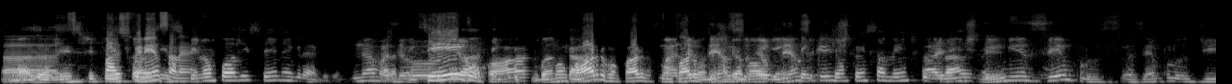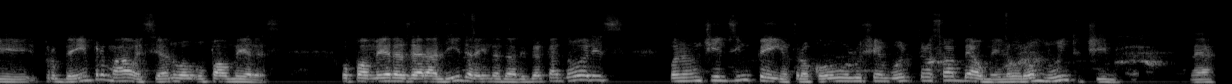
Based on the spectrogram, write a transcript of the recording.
mas Ah, as instituições faz diferença, né? não podem ser, né, Gregory? Não, mas eu. tem Sim, tem concordo, concordo, concordo, Mas concordo. eu penso- chama eu alguém, penso tem que que a ter um gente- pensamento por A trás. gente né? tem exemplos, exemplos de pro bem e pro mal. Esse ano o o Palmeiras. O Palmeiras era líder ainda da Libertadores, quando não tinha desempenho, trocou o Luxemburgo, trouxe o Abel, melhorou muito o time, né?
